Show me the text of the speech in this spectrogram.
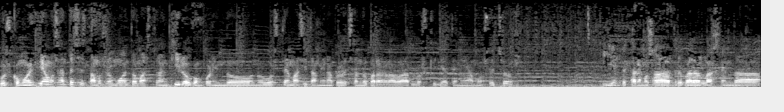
Pues como decíamos antes, estamos en un momento más tranquilo componiendo nuevos temas y también aprovechando para grabar los que ya teníamos hechos. Y empezaremos a preparar la agenda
